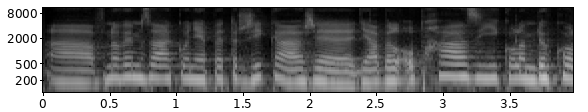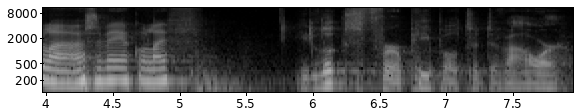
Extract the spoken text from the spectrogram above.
A v Novém zákoně Petr říká, že ďábel obchází kolem dokola a řve jako lev. He looks for people to devour.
